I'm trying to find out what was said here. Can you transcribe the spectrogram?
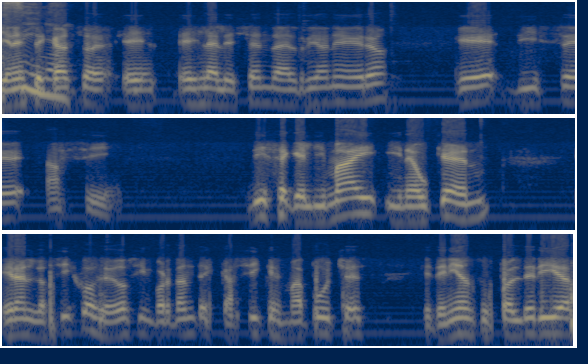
y en este caso es, es la leyenda del Río Negro, que dice así. Dice que Limay y Neuquén eran los hijos de dos importantes caciques mapuches que tenían sus tolderías,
